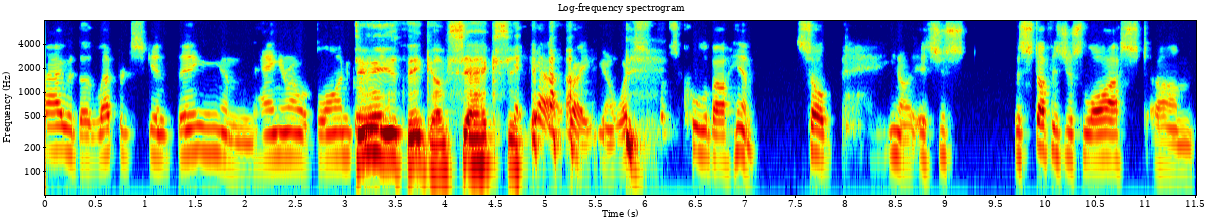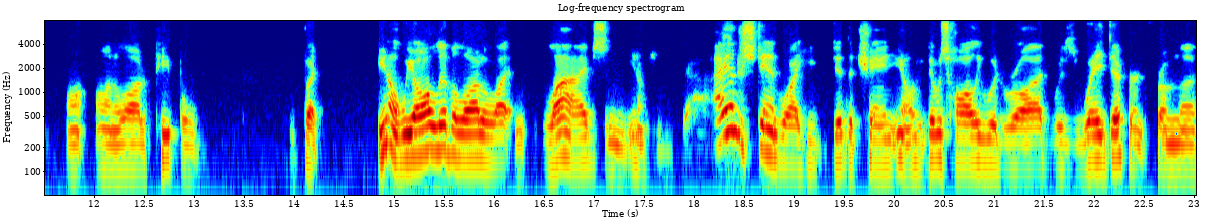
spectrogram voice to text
guy with the leopard skin thing and hanging around with blonde girls? Do you think I'm sexy? yeah, right. You know what's what's cool about him? So, you know, it's just this stuff is just lost um, on, on, a lot of people. But you know, we all live a lot of li- lives, and you know, I understand why he did the change. You know, there was Hollywood Rod was way different from the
